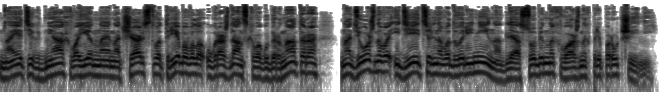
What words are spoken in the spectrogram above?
На этих днях военное начальство требовало у гражданского губернатора надежного и деятельного дворянина для особенных важных препоручений.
